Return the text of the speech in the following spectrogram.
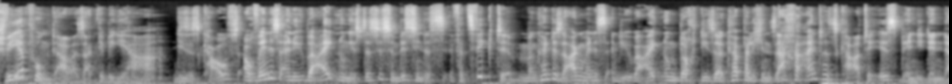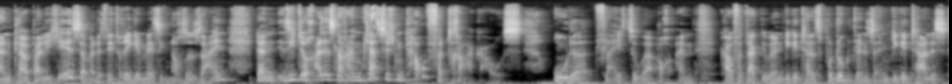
Schwerpunkt aber, sagt der BGH, dieses Kaufs, auch wenn es eine Übereignung ist, das ist ein bisschen das Verzwickte. Man könnte sagen, wenn es die Übereignung doch dieser körperlichen Sache Eintrittskarte ist, wenn die denn dann körperlich ist, aber das wird regelmäßig noch so sein, dann sieht doch alles nach einem klassischen Kaufvertrag aus. Oder vielleicht sogar auch einem Kaufvertrag über ein digitales Produkt, wenn es ein digitales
